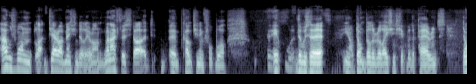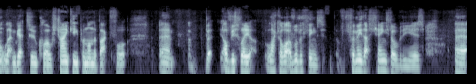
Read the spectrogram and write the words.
I was one like Gerard mentioned earlier on when I first started uh, coaching in football it, there was a you know don't build a relationship with the parents. Don't let them get too close. Try and keep them on the back foot. Um, but obviously like a lot of other things for me that's changed over the years. Uh,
